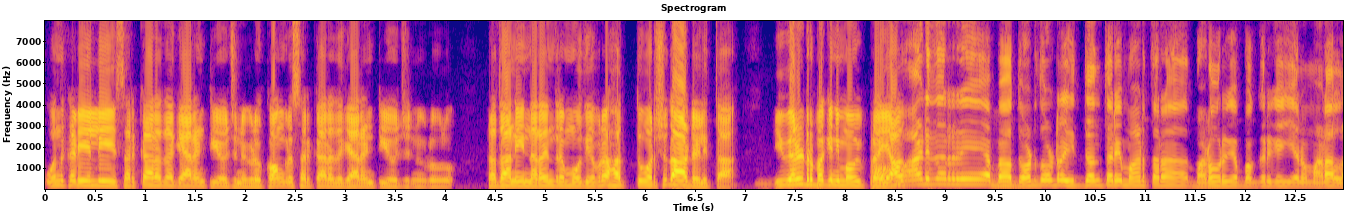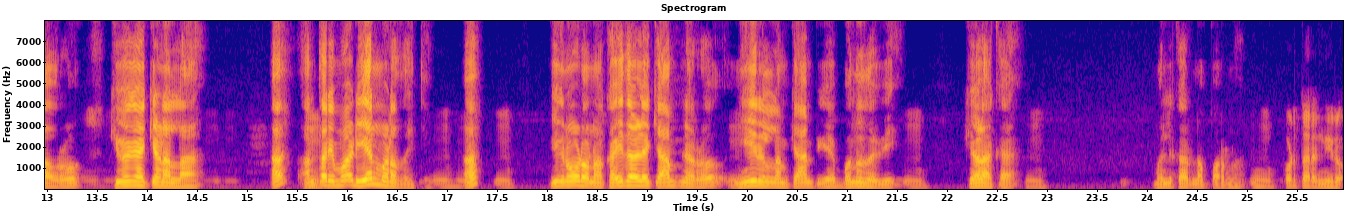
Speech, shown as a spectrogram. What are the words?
ಒಂದ್ ಕಡೆಯಲ್ಲಿ ಸರ್ಕಾರದ ಗ್ಯಾರಂಟಿ ಯೋಜನೆಗಳು ಕಾಂಗ್ರೆಸ್ ಸರ್ಕಾರದ ಗ್ಯಾರಂಟಿ ಯೋಜನೆಗಳು ಪ್ರಧಾನಿ ನರೇಂದ್ರ ಮೋದಿ ಅವರ ಹತ್ತು ವರ್ಷದ ಆಡಳಿತ. ಇವೆರಡರ ಬಗ್ಗೆ ನಿಮ್ಮ ಅಭಿಪ್ರಾಯ ಯಾವ ಮಾಡಿದಾರ್ರಿ ದೊಡ್ಡ ದೊಡ್ಡ ಇದ್ದಂತರಿ ಮಾಡ್ತಾರ ಬಡವರಿಗೆ ಬಗ್ಗರಿಗೆ ಏನು ಮಾಡಲ್ಲ ಅವರು. ಕಿವಿಗೆ ಹಾಕ್ಯಣಲ್ಲ ಆ ಅಂತರಿ ಮಾಡಿ ಏನ್ ಮಾಡೋದೈತಿ? ಆ? ಈಗ ನೋಡು ನಾವು ಕೈದಾಳೆ ಕ್ಯಾಂಪ್ನವರು ನೀರಿಲ್ಲ ನಮ್ಮ ಕ್ಯಾಂಪ್ಗೆ ಬಂದದವಿ. ಕೇಳಕ. ಮಲ್ಲಿಕಾರ್ಜುನಪ್ಪರ್ನ. ಕೊಡ್ತಾರೆ ನೀರು.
